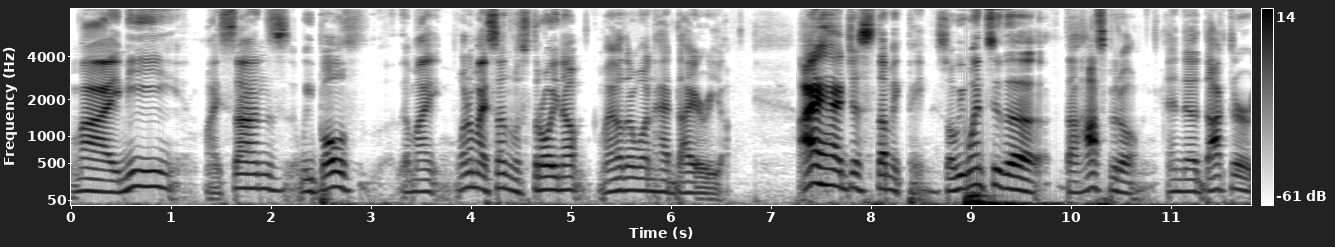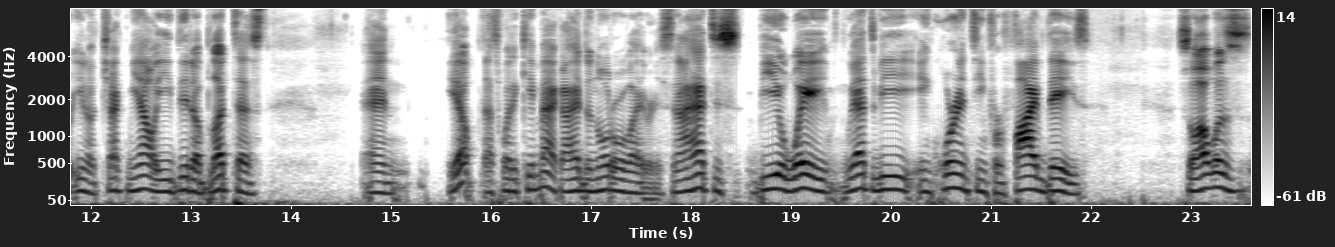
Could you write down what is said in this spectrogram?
my me, my sons. We both my one of my sons was throwing up, my other one had diarrhea. I had just stomach pain. So we went to the the hospital and the doctor, you know, checked me out. He did a blood test and Yep, that's what it came back. I had the norovirus and I had to be away. We had to be in quarantine for five days. So I was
